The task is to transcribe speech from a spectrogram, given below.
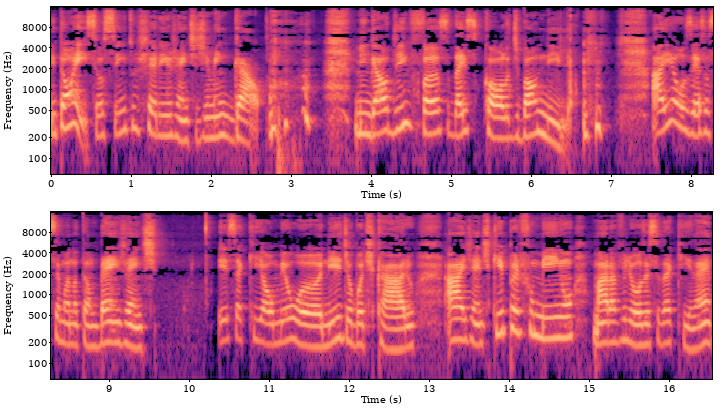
Então é isso. Eu sinto um cheirinho, gente, de mingau. mingau de infância da escola de baunilha. Aí eu usei essa semana também, gente, esse aqui é o meu Anne de Boticário. Ai, gente, que perfuminho maravilhoso esse daqui, né?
